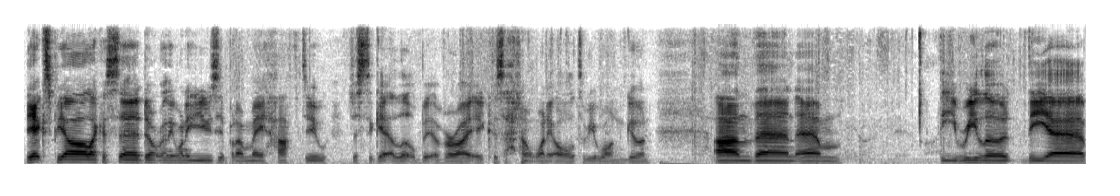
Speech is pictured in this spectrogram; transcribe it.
The XPR, like I said, don't really want to use it, but I may have to just to get a little bit of variety because I don't want it all to be one gun. And then um, the reload, the uh,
